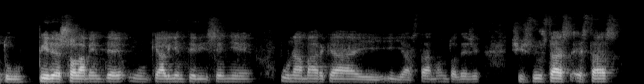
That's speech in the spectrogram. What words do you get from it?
tú pides solamente que alguien te diseñe una marca y, ya está, ¿no? Entonces, si tú estás, estás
